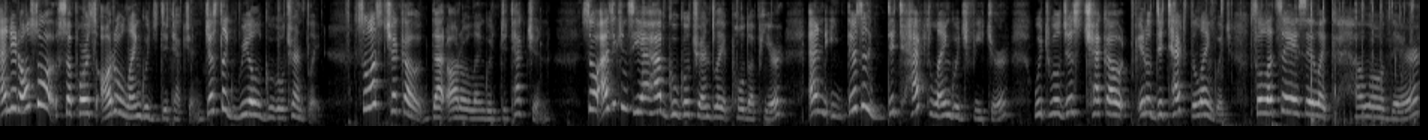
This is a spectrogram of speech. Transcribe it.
And it also supports auto language detection, just like real Google Translate. So let's check out that auto language detection. So as you can see, I have Google Translate pulled up here, and there's a detect language feature, which will just check out, it'll detect the language. So let's say I say like, hello there,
